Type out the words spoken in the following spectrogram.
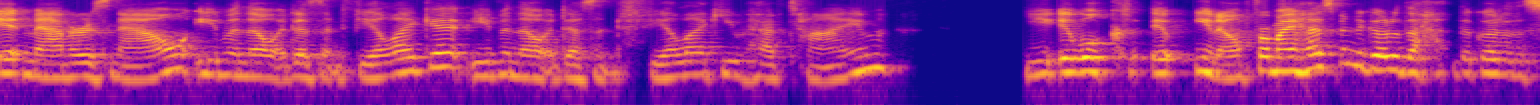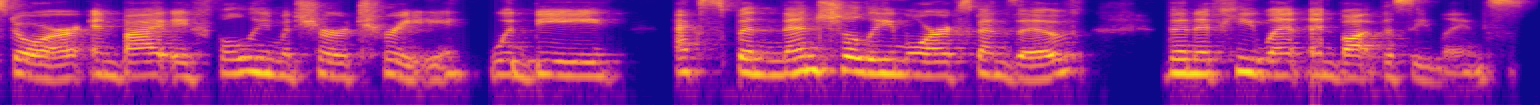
it matters now, even though it doesn't feel like it, even though it doesn't feel like you have time. You, it will, it, you know, for my husband to go to the, to go to the store and buy a fully mature tree would be exponentially more expensive than if he went and bought the seedlings,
